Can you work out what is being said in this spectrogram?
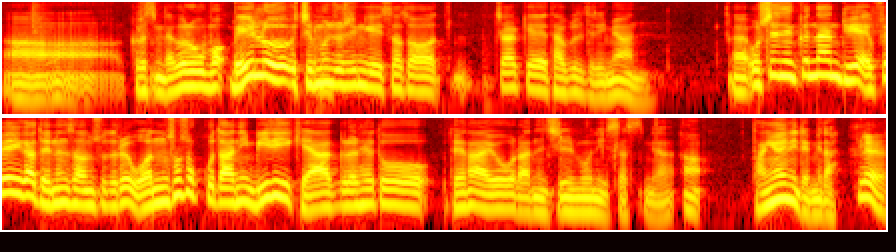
어 그렇습니다. 그리고 뭐 메일로 질문 주신 게 있어서 짧게 답을 드리면 어, 올 시즌 끝난 뒤에 FA가 되는 선수들을 원 소속 구단이 미리 계약을 해도 되나요?라는 질문이 있었습니다. 어, 당연히 됩니다. 네.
